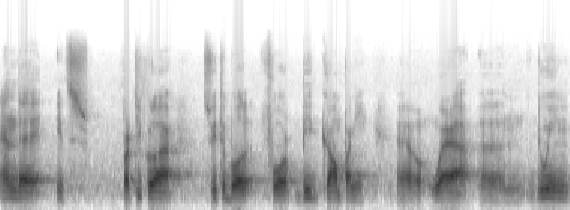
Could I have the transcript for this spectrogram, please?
And uh, it's particular suitable for big company uh, where um, doing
